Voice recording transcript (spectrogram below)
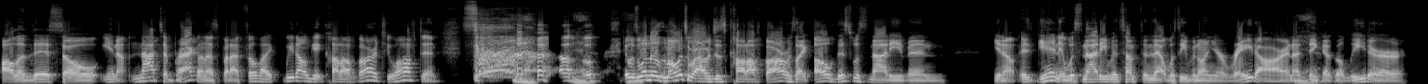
all of this. So, you know, not to brag on us, but I feel like we don't get caught off guard too often. So yeah, yeah. it was one of those moments where I was just caught off guard. I was like, oh, this was not even, you know, again, it was not even something that was even on your radar. And I think as a leader,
